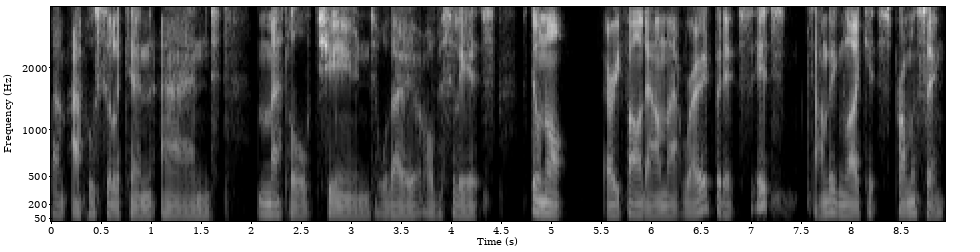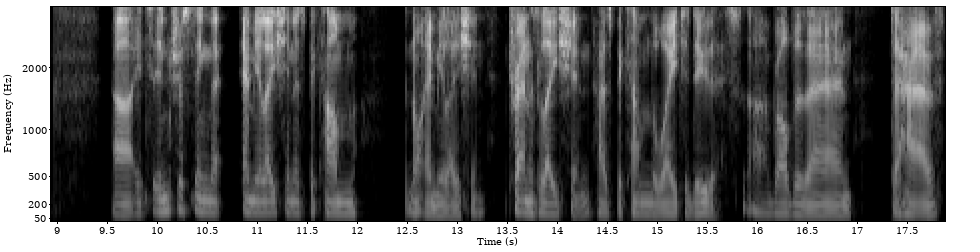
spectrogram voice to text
um, Apple Silicon and metal tuned. Although obviously it's still not very far down that road, but it's it's sounding like it's promising. Uh, it's interesting that emulation has become not emulation translation has become the way to do this uh, rather than to have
